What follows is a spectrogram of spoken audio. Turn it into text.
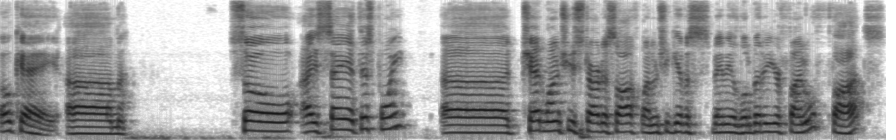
okay. Um, so I say at this point, uh, Chad, why don't you start us off? Why don't you give us maybe a little bit of your final thoughts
